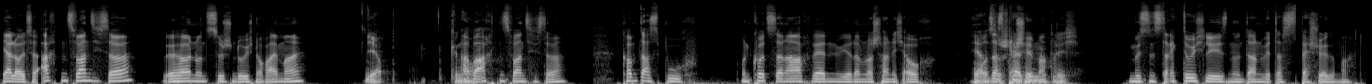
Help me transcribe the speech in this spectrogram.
Ja, Leute, 28. Wir hören uns zwischendurch noch einmal. Ja, genau. Aber 28. kommt das Buch. Und kurz danach werden wir dann wahrscheinlich auch, ja, unser so Special machen. möglich. müssen es direkt durchlesen und dann wird das Special gemacht.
